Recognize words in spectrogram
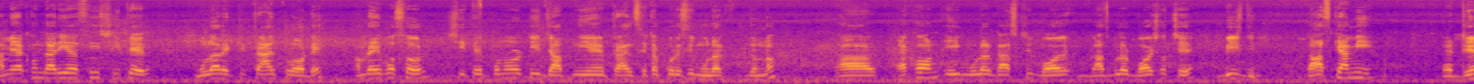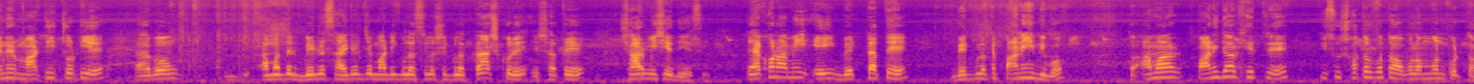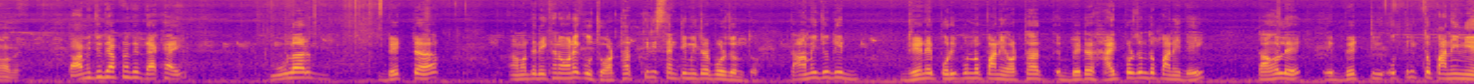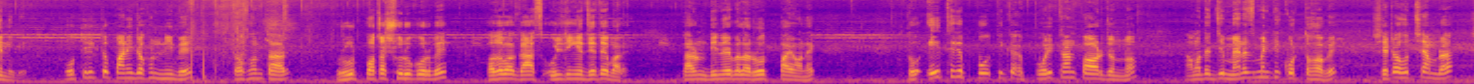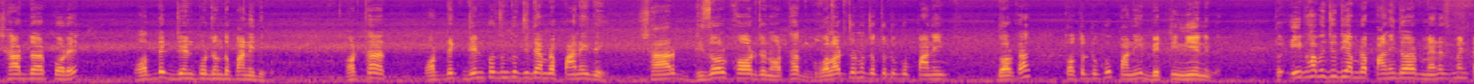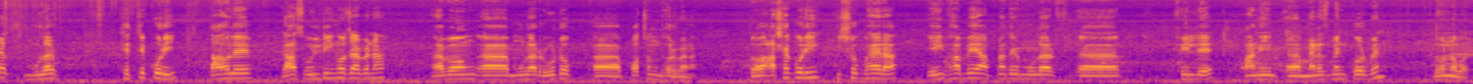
আমি এখন দাঁড়িয়ে আছি শীতের মূলার একটি ট্রায়াল প্লটে আমরা এই বছর শীতে পনেরোটি জাত নিয়ে ট্রায়াল সেট করেছি মূলার জন্য। আর এখন এই মূলার গাছটির বয়স গাছগুলোর বয়স হচ্ছে বিশ দিন। তো আজকে আমি ড্রেনের মাটি চটিয়ে এবং আমাদের বেডের সাইডের যে মাটিগুলো ছিল সেগুলো ক্রাশ করে এর সাথে সার মিশিয়ে দিয়েছি। তো এখন আমি এই বেডটাতে বেডগুলোতে পানি দিব। তো আমার পানি দেওয়ার ক্ষেত্রে কিছু সতর্কতা অবলম্বন করতে হবে। তো আমি যদি আপনাদের দেখাই, মূলার বেডটা আমাদের এখানে অনেক উঁচু, অর্থাৎ তিরিশ সেন্টিমিটার পর্যন্ত। তা আমি যদি ড্রেনে পরিপূর্ণ পানি, অর্থাৎ বেডের হাইট পর্যন্ত পানি দেই, তাহলে এই বেডটি অতিরিক্ত পানি নিয়ে নেবে। অতিরিক্ত পানি যখন নিবে, তখন তার রুট পচা শুরু করবে, অথবা গাছ উইল্টিংয়ে যেতে পারে, কারণ দিনের বেলা রোদ পায় অনেক। তো এই থেকে পরিত্রাণ পাওয়ার জন্য আমাদের যে ম্যানেজমেন্টটি করতে হবে সেটা হচ্ছে আমরা সার দেওয়ার পরে অর্ধেক ড্রেন পর্যন্ত পানি দিব। অর্থাৎ অর্ধেক ড্রেন পর্যন্ত যদি আমরা পানি দিই, সার ডিজলভ হওয়ার জন্য, অর্থাৎ গলার জন্য যতটুকু পানি দরকার, ততটুকু পানি বেডটি নিয়ে নেবে। তো এইভাবে যদি আমরা পানি দেওয়ার ম্যানেজমেন্টটা মূলার ক্ষেত্রে করি, তাহলে গাছ উইল্টিংও যাবে না এবং মূলার রুটও পচন ধরবে না। তো আশা করি কৃষক ভাইরা এইভাবে আপনাদের মূলার ফিল্ডে পানি ম্যানেজমেন্ট করবেন। ধন্যবাদ।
